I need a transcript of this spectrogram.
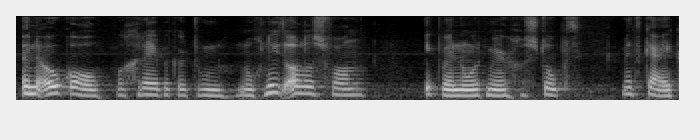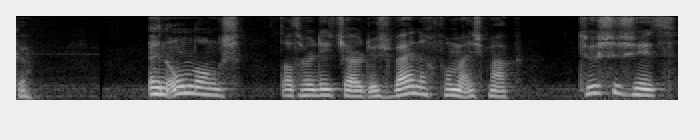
En ook al begreep ik er toen nog niet alles van, ik ben nooit meer gestopt met kijken. En ondanks dat er dit jaar dus weinig van mijn smaak tussen zit,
